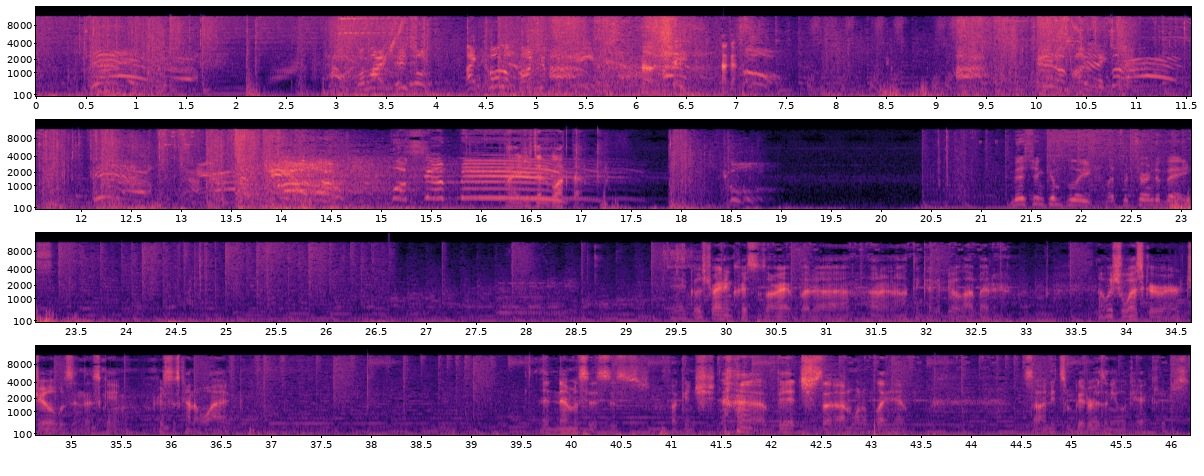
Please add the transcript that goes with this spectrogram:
for my people! I call upon your aid! Oh shit. Okay. Oh! Pin up hunting! Forgive me! No, you just didn't block that. Cool! Mission complete. Let's return to base. Yeah, Ghost Rider and Chris is alright, but uh, I don't know. I think I could do a lot better. I wish Wesker or Jill was in this game. Chris is kind of whack. And Nemesis is fucking a bitch, so I don't want to play him. So I need some good Resident Evil characters.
